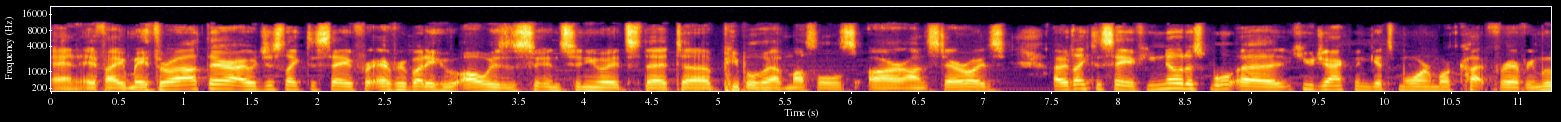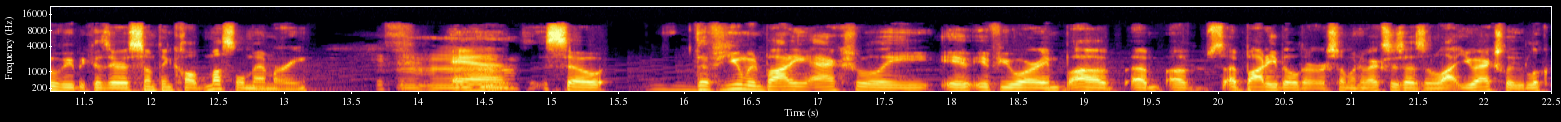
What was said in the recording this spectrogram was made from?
And if I may throw out there, I would just like to say for everybody who always insinuates that uh, people who have muscles are on steroids, I would like to say if you notice, uh, Hugh Jackman gets more and more cut for every movie because there is something called muscle memory. Mhm. And so the human body actually, if, if you are a, a, a, a bodybuilder or someone who exercises a lot, you actually look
